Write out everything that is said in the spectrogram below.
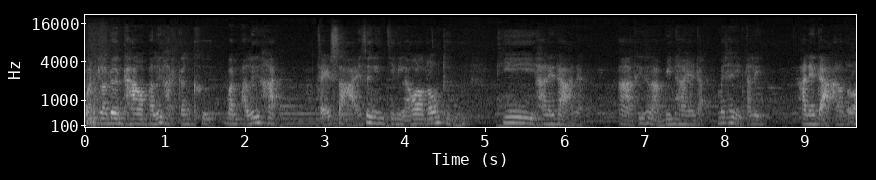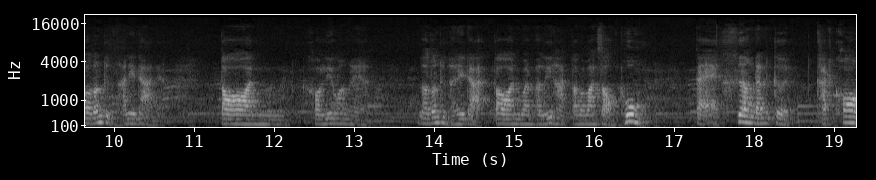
วันเราเดินทางวันพฤหัสกลางคืนวันพฤหัสสายๆซึ่งจริง ๆ แล้วเราต้องถึงที่ฮาเนดาเนี่ยอ่าที่สนามบินฮาเนดาไม่ใช่ดิฮาเนฮาเนดาเราเราต้องถึงฮาเนดาเนี่ยตอนเขาเรียกว่าไงอะเราต้องถึงฮาเนดาตอนวันพฤหัสตอนประมาณสองทุ่มแต่เครื่องนั้นเกิดขัดข้อง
